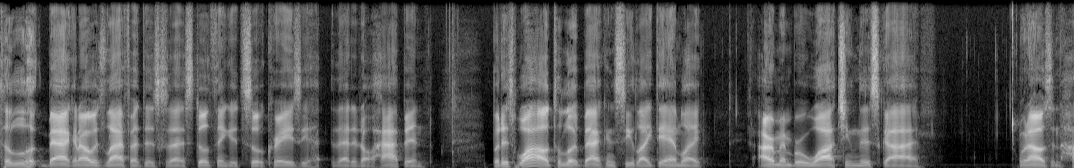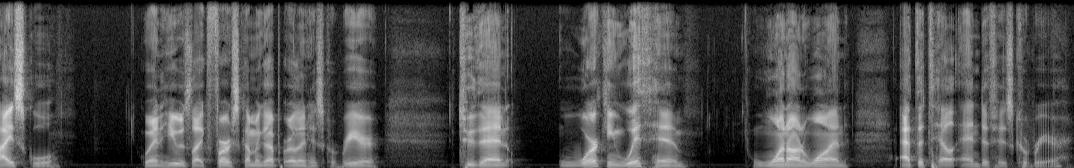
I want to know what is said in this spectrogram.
to look back, and I always laugh at this because I still think it's so crazy that it all happened. But it's wild to look back and see, like, damn, like, I remember watching this guy when I was in high school, when he was like first coming up early in his career, to then working with him one on one at the tail end of his career.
